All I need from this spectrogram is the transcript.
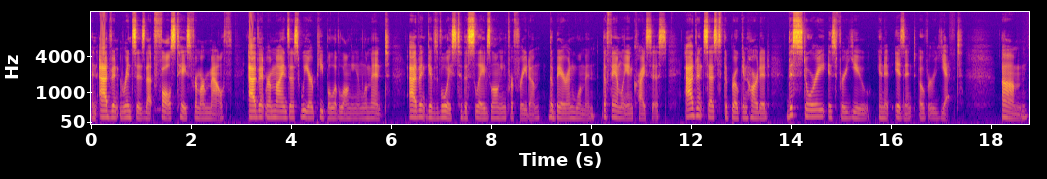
and Advent rinses that false taste from our mouth. Advent reminds us we are people of longing and lament. Advent gives voice to the slaves longing for freedom, the barren woman, the family in crisis. Advent says to the brokenhearted, This story is for you, and it isn't over yet. Um,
